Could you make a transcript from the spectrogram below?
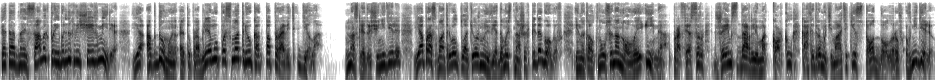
это одна из самых прибыльных вещей в мире. Я обдумаю эту проблему, посмотрю, как поправить дело». На следующей неделе я просматривал платежную ведомость наших педагогов и натолкнулся на новое имя — профессор Джеймс Дарли МакКоркл, кафедра математики, 100 долларов в неделю.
